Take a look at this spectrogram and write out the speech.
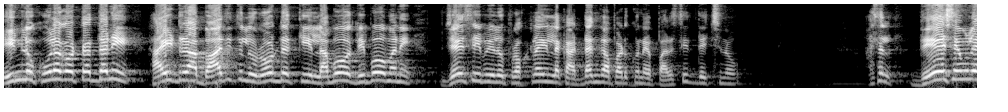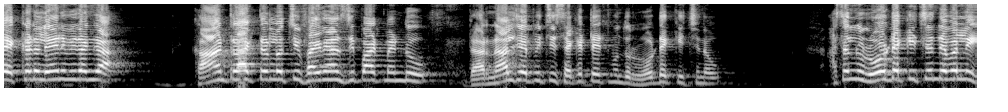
ఇండ్లు కూలగొట్టొద్దని హైడ్రా బాధితులు రోడ్డెక్కి లబో దిబోమని జేసీబీలు ప్రొక్లైన్లకు అడ్డంగా పడుకునే పరిస్థితి తెచ్చినవు. అసలు దేశంలో ఎక్కడ లేని విధంగా కాంట్రాక్టర్లు వచ్చి ఫైనాన్స్ డిపార్ట్మెంటు ధర్నాలు చేపించి సెక్రటరేట్ ముందు రోడ్డెక్కిచ్చినవు. అసలు నువ్వు రోడ్డెక్కిచ్చింది ఎవరిని?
